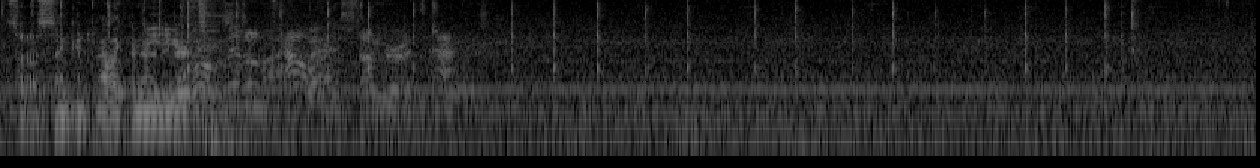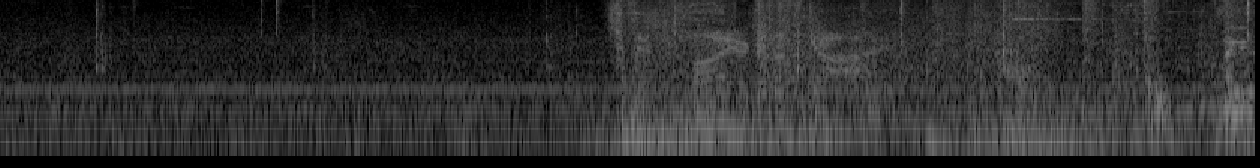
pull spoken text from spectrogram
that's what I was thinking. I like the meteor. Your middle tower is under attack. Set fire to the sky. Okay.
